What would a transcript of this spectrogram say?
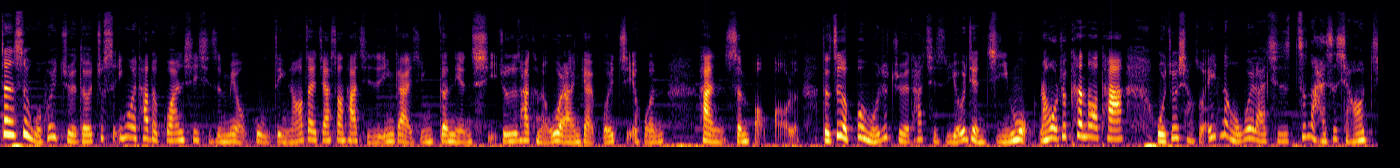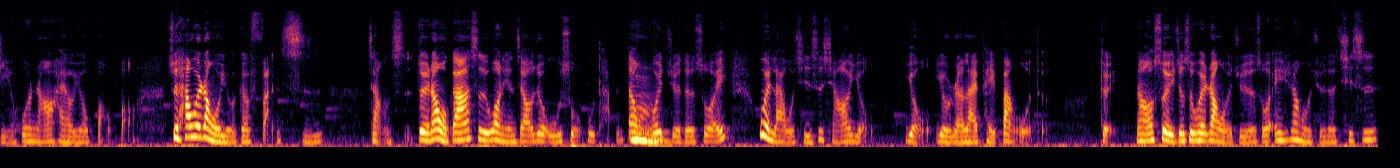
但是我会觉得，就是因为她的关系其实没有固定，然后再加上她其实应该已经更年期，就是她可能未来应该也不会结婚和生宝宝了的这个部分，我就觉得她其实有一点寂寞。然后我就看到她，我就想说，哎、欸，那我未来其实真的还是想要结婚，然后还有有宝宝，所以她会让我有一个反思。这样子，对，那我刚刚是忘年之交，就无所不谈。但我会觉得说，哎、欸，未来我其实是想要有有有人来陪伴我的，对。然后所以就是会让我觉得说，哎、欸，让我觉得其实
